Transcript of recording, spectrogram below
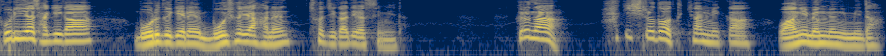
도리어 자기가 모르드게를 모셔야 하는 처지가 되었습니다. 그러나 하기 싫어도 어떻게 합니까? 왕의 명령입니다.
